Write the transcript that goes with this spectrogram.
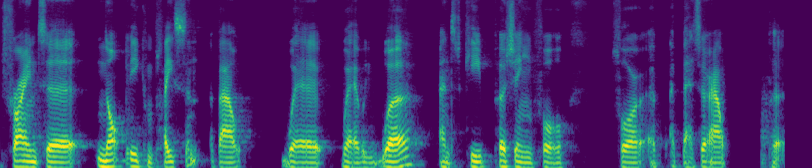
trying to not be complacent about where where we were and to keep pushing for for a, a better output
